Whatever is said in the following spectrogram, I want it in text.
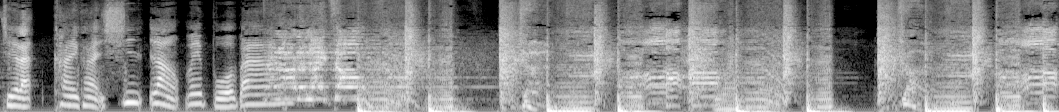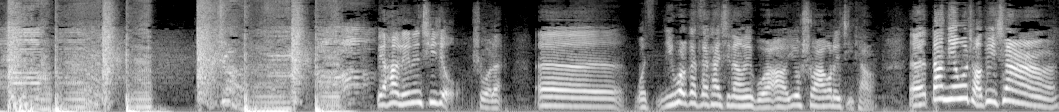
接下来看一看新浪微博吧。尾号零零七九说了，呃，我一会儿再看新浪微博啊，又刷过来几条。呃，当年我找对象，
